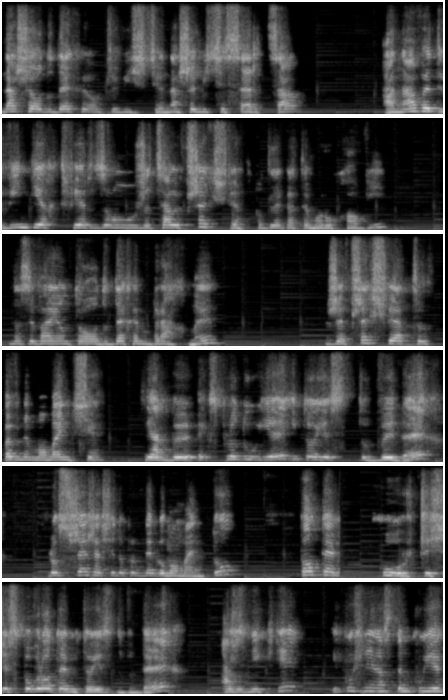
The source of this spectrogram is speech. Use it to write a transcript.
Nasze oddechy, oczywiście, nasze bicie serca, a nawet w Indiach twierdzą, że cały wszechświat podlega temu ruchowi. Nazywają to oddechem Brahmy, że wszechświat w pewnym momencie jakby eksploduje i to jest wydech, rozszerza się do pewnego momentu, potem kurczy się z powrotem to jest wdech, aż zniknie i później następuje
